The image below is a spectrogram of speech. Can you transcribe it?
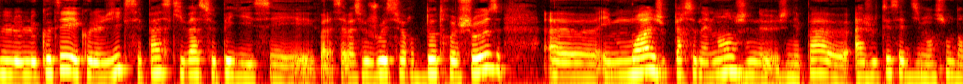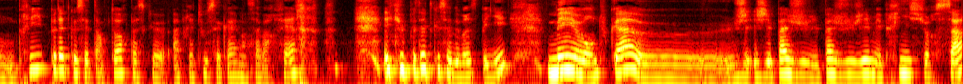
le, côté écologique, c'est pas ce qui va se payer. C'est voilà, ça va se jouer sur d'autres choses. Euh, et moi, personnellement, je, n'ai pas euh, ajouté cette dimension dans mon prix. Peut-être que c'est un tort parce que après tout, c'est quand même un savoir-faire et que peut-être que ça devrait se payer. Mais euh, en tout cas, j'ai pas, pas jugé mes prix sur ça.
